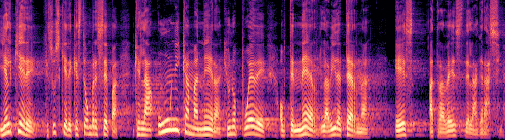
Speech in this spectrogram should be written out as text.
Y él quiere, Jesús quiere que este hombre sepa que la única manera que uno puede obtener la vida eterna es a través de la gracia.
